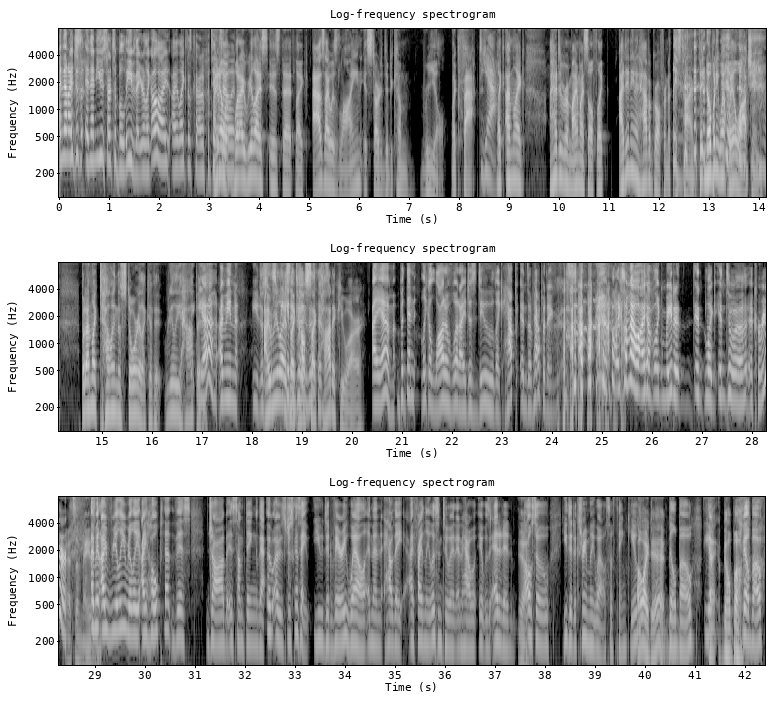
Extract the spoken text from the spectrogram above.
and then I just and then you start to believe that you're like, oh, I, I like this kind of potato I know. salad. What I realized is that like as I was lying, it started to become real, like fact. Yeah. Like I'm like, I had to remind myself like I didn't even have a girlfriend at this time. that nobody went whale watching, but I'm like telling the story like if it really happened. yeah, I mean, you just I realize like how existence. psychotic you are. I am, but then like a lot of what I just do like hap- ends up happening. So, like somehow I have like made it like into a, a career. That's amazing. I mean, I really, really, I hope that this job is something that oh, I was just gonna say you did very well, and then how they, I finally listened to it and how it was edited. Yeah. Also, you did extremely well, so thank you, oh, I did. Bilbo. Yep. Thank- Bilbo. Bilbo,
